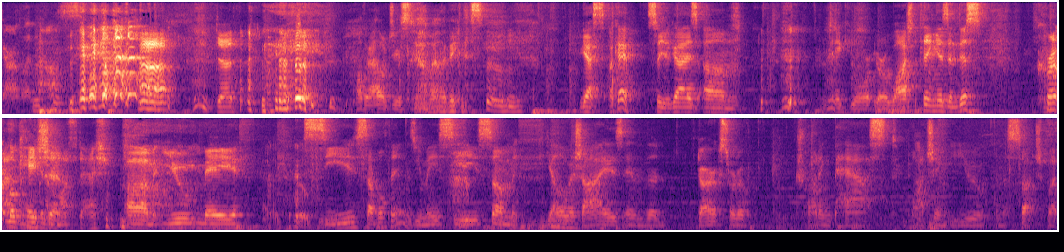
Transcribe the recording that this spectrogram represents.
Garland house. Dead. All their allergies. No, my only weakness. yes. Okay. So you guys um, take your your watch. The thing is, in this current Making a location, mustache. um, you may see several things. You may see some yellowish eyes in the dark, sort of trotting past, watching you and the such, but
